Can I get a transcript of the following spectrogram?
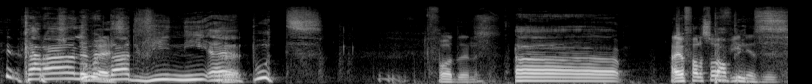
Caralho, é verdade, Vini. É, É. putz. Foda, né? Ah, Aí eu falo só Vini às vezes.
